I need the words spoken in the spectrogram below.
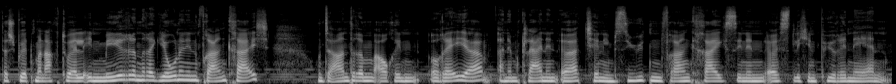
Das spürt man aktuell in mehreren Regionen in Frankreich, unter anderem auch in Oreja, einem kleinen Örtchen im Süden Frankreichs in den östlichen Pyrenäen.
